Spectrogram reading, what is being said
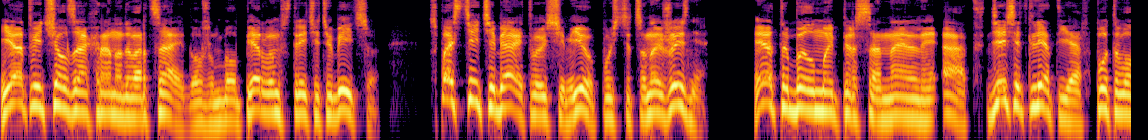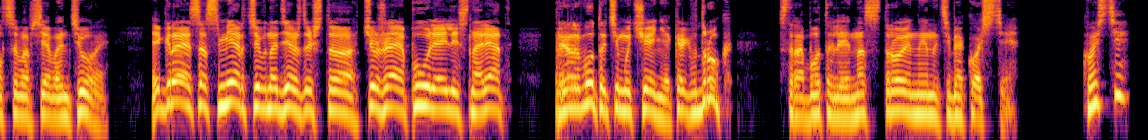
Я отвечал за охрану дворца и должен был первым встретить убийцу. Спасти тебя и твою семью, пусть и ценой жизни. Это был мой персональный ад. Десять лет я впутывался во все авантюры, играя со смертью в надежде, что чужая пуля или снаряд прервут эти мучения, как вдруг сработали настроенные на тебя кости. «Кости?»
